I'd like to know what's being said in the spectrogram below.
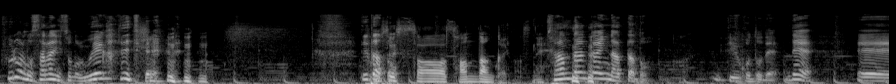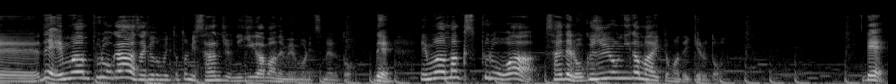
プロのさらにその上が出て 出たと。プロセッサーは3段階なんですね。3段階になったと。っていうことで。で,、えーで M1 プロが先ほども言った通り 32GB までメモリ詰めると。で M1MAX プロは最大 64GB までいけると。で、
